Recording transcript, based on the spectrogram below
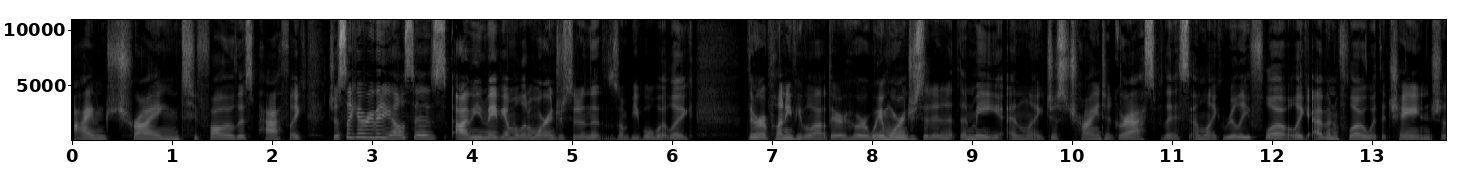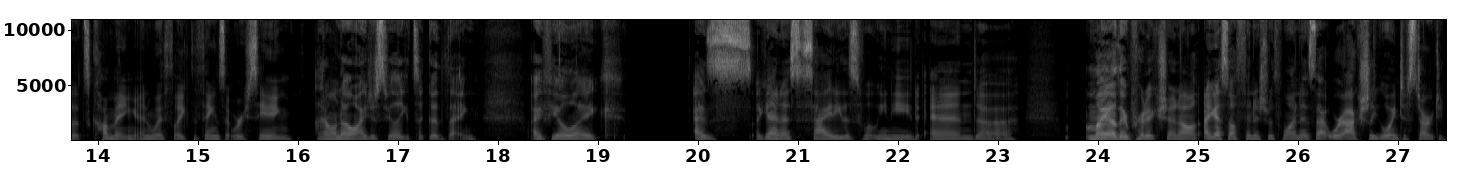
i'm trying to follow this path like just like everybody else is. I mean maybe i'm a little more interested in it than some people but like there are plenty of people out there who are way more interested in it than me and like just trying to grasp this and like really flow like ebb and flow with the change that's coming and with like the things that we're seeing. I don't know. I just feel like it's a good thing. I feel like as again as society this is what we need. And uh my other prediction I'll, i guess i'll finish with one is that we're actually going to start to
